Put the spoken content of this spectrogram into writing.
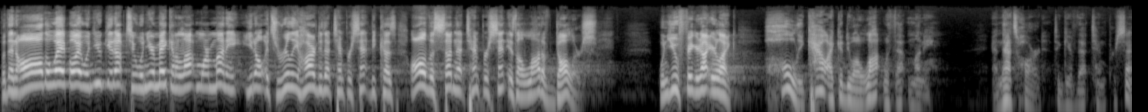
But then, all the way, boy, when you get up to when you're making a lot more money, you know, it's really hard to do that 10% because all of a sudden that 10% is a lot of dollars. When you figured out, you're like, holy cow, I could do a lot with that money. And that's hard to give that 10%.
